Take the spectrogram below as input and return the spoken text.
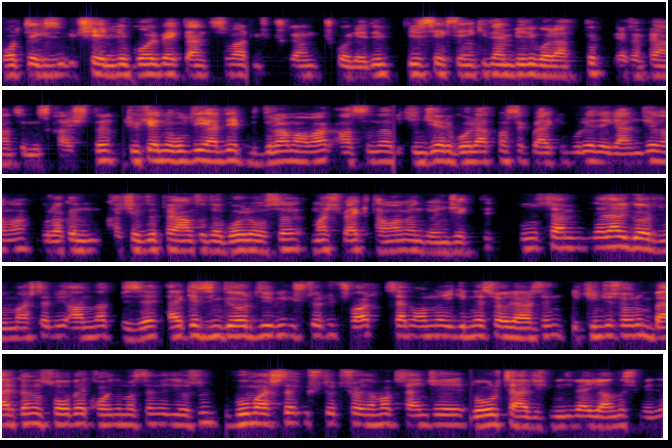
Portekiz'in 3.50 gol beklentisi var. 3.5'dan 3 gol yedik. 1.82'den 1 gol attık. Zaten penaltımız kaçtı. Türkiye'nin olduğu yerde hep bir drama var. Aslında ikinci yarı gol atmasak belki buraya da gelmeyecek ama Burak'ın kaçırdığı penaltıda gol olsa maç belki tamamen dönecekti. Bu sen neler gördün maçta bir anlat bize. Herkesin gördüğü bir 3-4-3 var. Sen onunla ilgili ne söylersin? İkinci sorun Berkan'ın sol bek oynamasına ne diyorsun? Bu maçta 3-4-3 oynamak sence doğru tercih miydi veya yanlış mıydı?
